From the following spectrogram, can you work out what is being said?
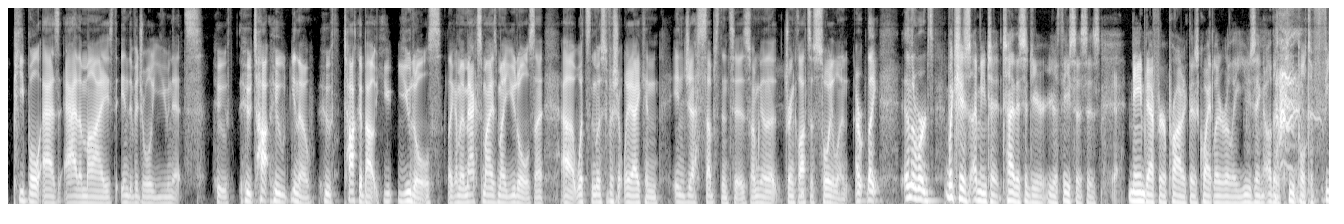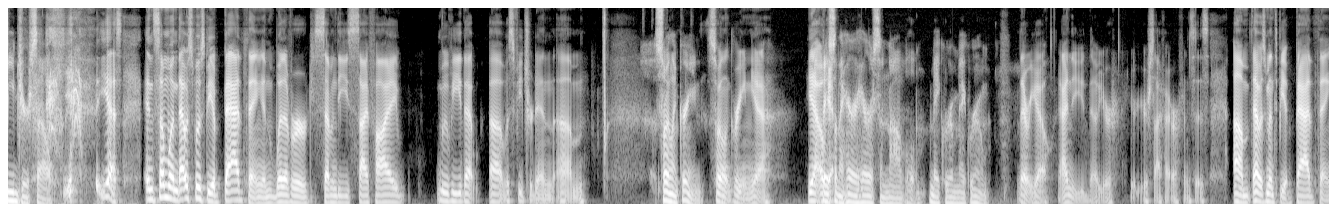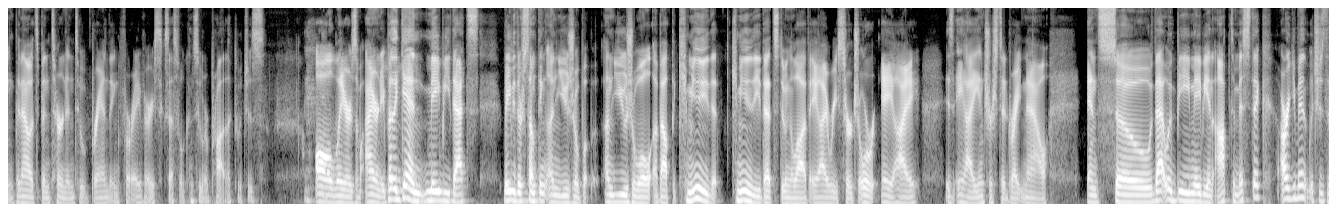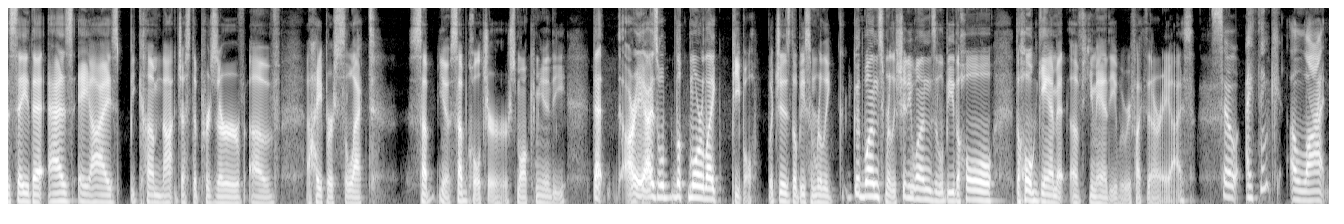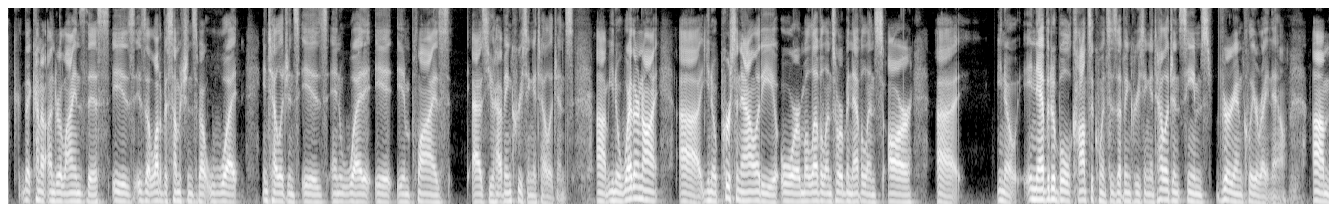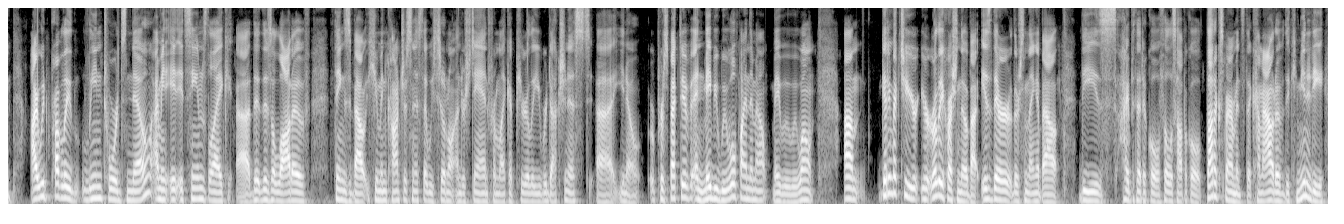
people as atomized individual units who who talk who you know who talk about utils like I'm gonna maximize my utils. Uh, uh, what's the most efficient way I can ingest substances? So I'm gonna drink lots of Soylent. Or like in other words, which is I mean to tie this into your, your thesis is yeah. named after a product that is quite literally using other people to feed yourself. Yeah, yes, and someone that was supposed to be a bad thing in whatever '70s sci-fi movie that uh, was featured in. Um, Soylent Green. Soylent Green, yeah. Yeah, okay. based on the Harry Harrison novel "Make Room, Make Room." There we go. I knew you'd know your your, your sci-fi references. Um, that was meant to be a bad thing, but now it's been turned into a branding for a very successful consumer product, which is all layers of irony. But again, maybe that's maybe there's something unusual unusual about the community that community that's doing a lot of AI research or AI is AI interested right now. And so that would be maybe an optimistic argument, which is to say that as AIs become not just a preserve of a hyper select sub you know subculture or small community, that our AIs will look more like people, which is there'll be some really good ones, some really shitty ones. It'll be the whole the whole gamut of humanity we reflect in our AIs. So I think a lot that kind of underlines this is is a lot of assumptions about what intelligence is and what it implies as you have increasing intelligence. Um, you know whether or not uh, you know personality or malevolence or benevolence are uh, you know inevitable consequences of increasing intelligence seems very unclear right now. Um, I would probably lean towards no. I mean, it, it seems like uh, th- there's a lot of things about human consciousness that we still don't understand from like a purely reductionist, uh, you know, perspective. And maybe we will find them out. Maybe we won't. Um, getting back to your, your earlier question though about is there there's something about these hypothetical philosophical thought experiments that come out of the community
